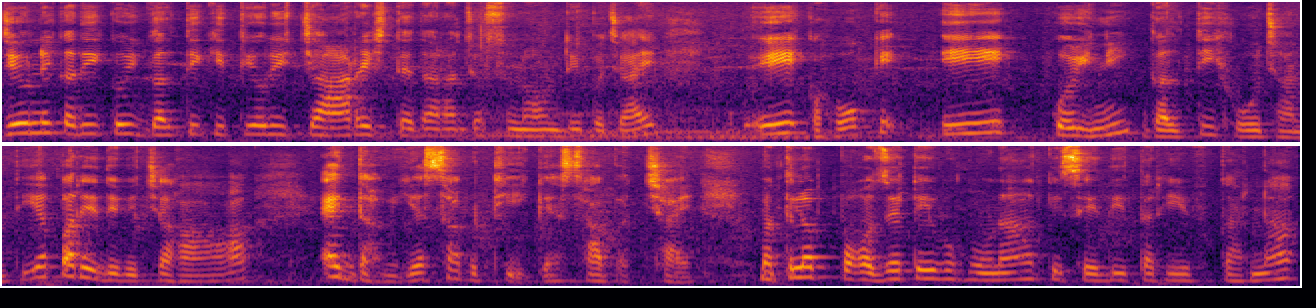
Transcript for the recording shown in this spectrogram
ਜੇ ਉਹਨੇ ਕਦੀ ਕੋਈ ਗਲਤੀ ਕੀਤੀ, ਉਹਦੀ ਚਾਰ ਰਿਸ਼ਤੇਦਾਰਾਂ 'ਚ ਸੁਣਾਉਣ ਦੀ ਬਜਾਏ ਇਹ ਕਹੋ ਕਿ ਇਹ ਕੋਈ ਨਹੀਂ, ਗਲਤੀ ਹੋ ਜਾਂਦੀ ਹੈ, ਪਰ ਇਹਦੇ ਵਿੱਚ ਹਾਂ ਐਦਾਂ ਵੀ ਹੈ, ਸਭ ਠੀਕ ਹੈ, ਸਭ ਅੱਛਾ ਹੈ। ਮਤਲਬ ਪੋਜ਼ਿਟਿਵ ਹੋਣਾ, ਕਿਸੇ ਦੀ ਤਾਰੀਫ ਕਰਨਾ,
